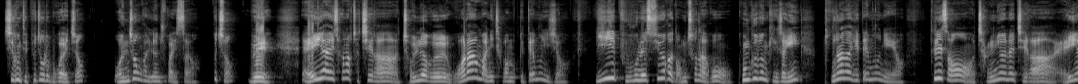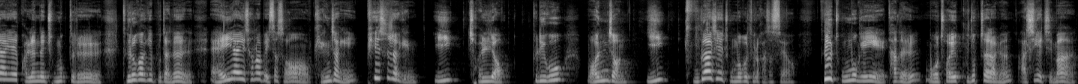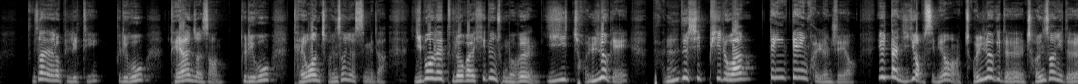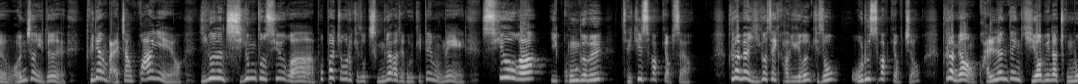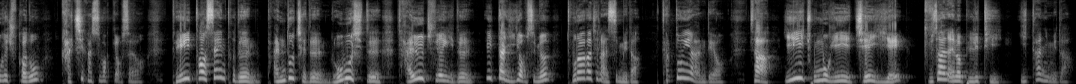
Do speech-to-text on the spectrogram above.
지금 대표적으로 뭐가 있죠? 원전 관련주가 있어요. 그렇죠? 왜? AI 산업 자체가 전력을 워낙 많이 잡아먹기 때문이죠. 이 부분에 수요가 넘쳐나고 공급은 굉장히 불안하기 때문이에요. 그래서 작년에 제가 AI에 관련된 종목들을 들어가기보다는 AI 산업에 있어서 굉장히 필수적인 이 전력 그리고 원전 이 두 가지의 종목을 들어갔었어요. 그 종목이 다들 뭐 저희 구독자라면 아시겠지만 두산 에너빌리티 그리고 대한전선 그리고 대원 전선이었습니다. 이번에 들어갈 히든 종목은 이 전력에 반드시 필요한 땡땡 관련주예요. 일단 이게 없으면 전력이든 전선이든 원전이든 그냥 말짱 꽝이에요. 이거는 지금도 수요가 폭발적으로 계속 증가가 되고 있기 때문에 수요가 이 공급을 제킬 수밖에 없어요. 그러면 이것의 가격은 계속 오를 수밖에 없죠. 그러면 관련된 기업이나 종목의 주가도 같이 갈 수밖에 없어요. 데이터 센터든 반도체든 로봇이든 자율주행이든 일단 이게 없으면 돌아가진 않습니다. 작동이 안 돼요. 자, 이 종목이 제2의 두산 에너빌리티 2탄입니다.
